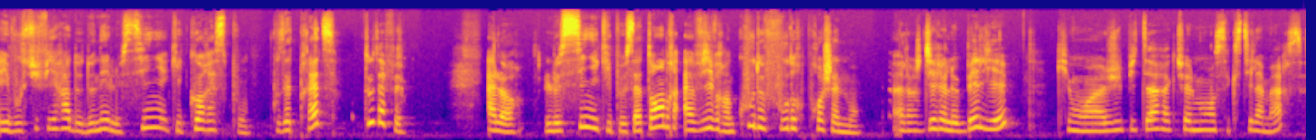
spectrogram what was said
et il vous suffira de donner le signe qui correspond. Vous êtes prête Tout à fait. Alors, le signe qui peut s'attendre à vivre un coup de foudre prochainement. Alors je dirais le bélier, qui ont un Jupiter actuellement en sextile à Mars.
